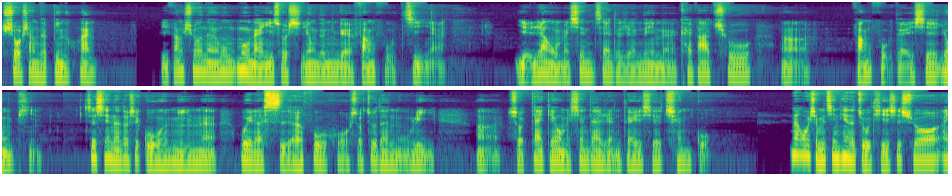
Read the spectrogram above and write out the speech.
受伤的病患。比方说呢，木木乃伊所使用的那个防腐剂呀，也让我们现在的人类呢，开发出呃防腐的一些用品。这些呢，都是古文明呢为了死而复活所做的努力，呃，所带给我们现代人的一些成果。那为什么今天的主题是说，哎，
